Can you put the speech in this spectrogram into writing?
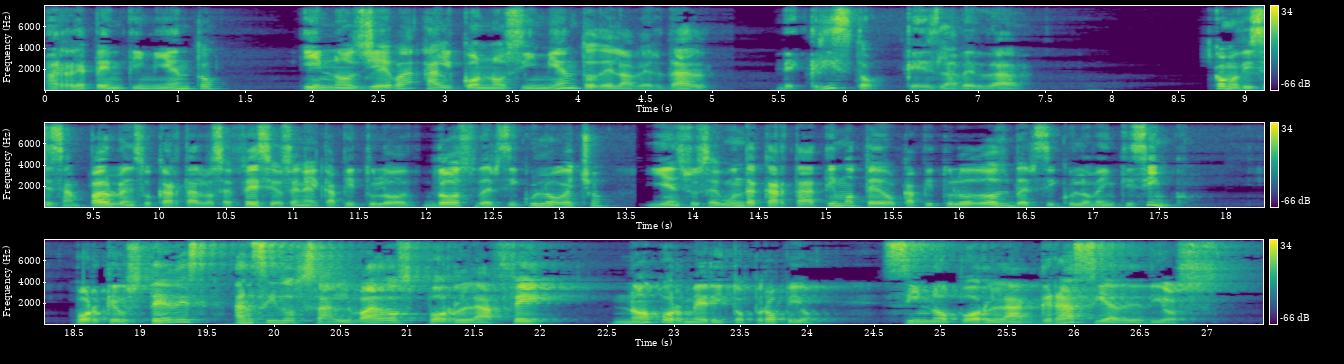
arrepentimiento y nos lleva al conocimiento de la verdad, de Cristo, que es la verdad. Como dice San Pablo en su carta a los Efesios en el capítulo 2 versículo 8 y en su segunda carta a Timoteo capítulo 2 versículo 25. Porque ustedes han sido salvados por la fe, no por mérito propio, sino por la gracia de Dios.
